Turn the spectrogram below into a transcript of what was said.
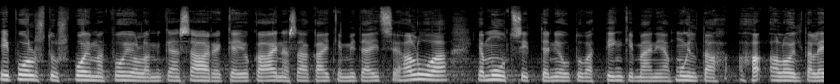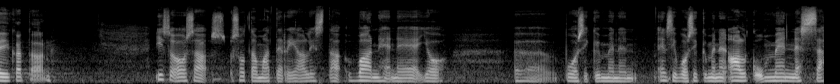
Ei puolustusvoimat voi olla mikään saareke, joka aina saa kaiken mitä itse haluaa ja muut sitten joutuvat tinkimään ja muilta aloilta leikataan. Iso osa sotamateriaalista vanhenee jo vuosikymmenen, ensi vuosikymmenen alkuun mennessä.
